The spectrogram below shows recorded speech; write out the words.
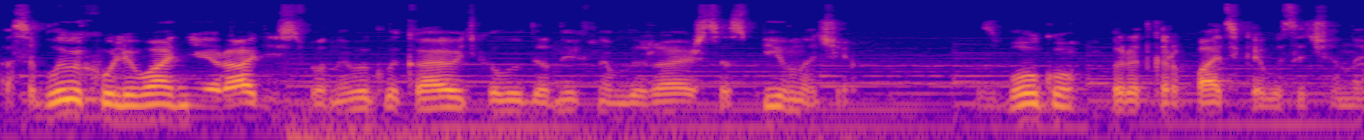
Особливе хвилювання і радість вони викликають, коли до них наближаєшся з півночі, збоку передкарпатської височини.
